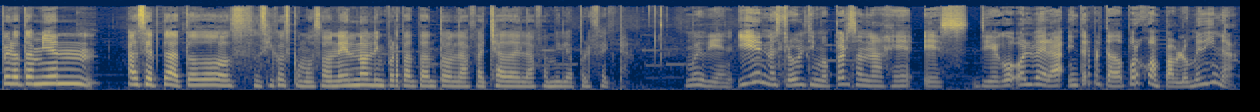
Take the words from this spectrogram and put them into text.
pero también acepta a todos sus hijos como son. Él no le importa tanto la fachada de la familia perfecta. Muy bien. Y nuestro último personaje es Diego Olvera, interpretado por Juan Pablo Medina.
